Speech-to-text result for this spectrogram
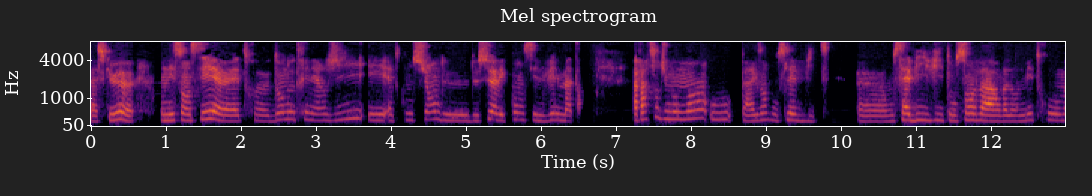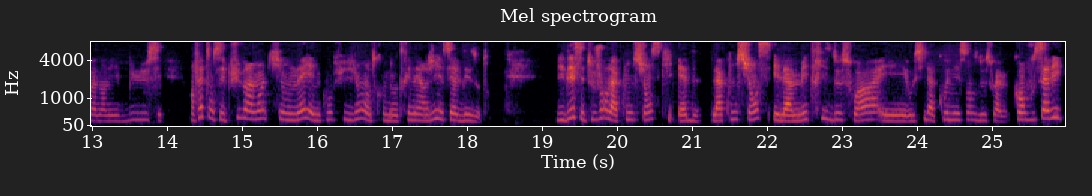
parce que euh, on est censé euh, être euh, dans notre énergie et être conscient de, ce avec quoi on s'est levé le matin. À partir du moment où, par exemple, on se lève vite, on s'habille vite, on s'en va, on va dans le métro, on va dans les bus, en fait, on ne sait plus vraiment qui on est, il y a une confusion entre notre énergie et celle des autres. L'idée, c'est toujours la conscience qui aide, la conscience et la maîtrise de soi et aussi la connaissance de soi-même. Quand vous savez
